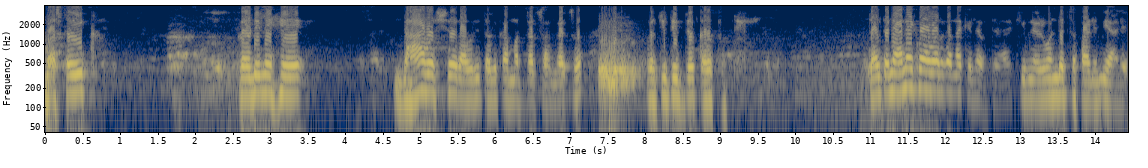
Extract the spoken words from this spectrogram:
वास्तविक कर्डिले हे दहा वर्ष राहुरी तालुका मतदारसंघाचं प्रतिनिधित्व करत होते. त्याला त्यांनी अनेक वेळा वर्गांना केल्या होत्या की निळवंडचं पाणी मी आणेल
